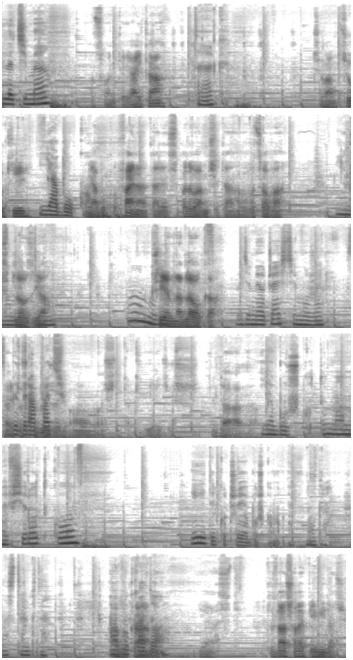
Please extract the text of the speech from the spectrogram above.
lecimy. Odsłoń te jajka. Tak. Trzymam kciuki. Jabłko. Jabłko. Fajna ta jest. Podoba mi się ta owocowa. Mamy eksplozja. No, może- Przyjemna dla oka. Będzie miał częściej może Daj sobie troszkę drapać. wyżej. O, właśnie tak jedziesz. Idealnie. Jabłuszko. Tu mamy w środku. I tylko trzy jabłuszka mamy. Dobra, następne. Awokado. Jest. To z dalsza lepiej widać.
